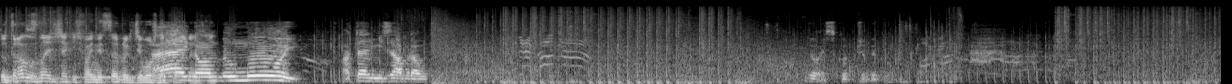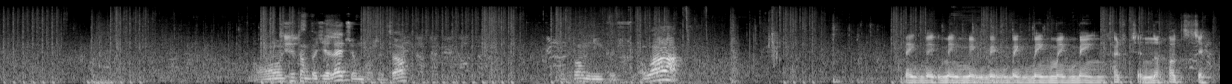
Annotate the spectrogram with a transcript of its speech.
to od razu znajdziesz jakiś fajny serwer, gdzie można Ej, no on był mój! A ten mi zabrał. Byłeś skurczybyku. O, on się tam będzie leczył może, co? Zapomnij gościu. Ła! Bang, bang, bang, bang, bang, bang, bang, bang, bang. Chodźcie, no chodźcie.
